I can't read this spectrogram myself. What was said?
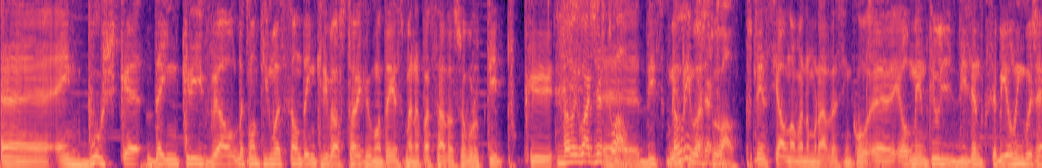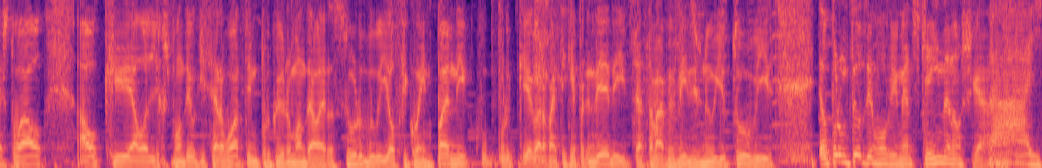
eh, em busca da incrível, da continuação da incrível história que eu contei a semana passada sobre o tipo que Da linguagem gestual. disse que Da mentiu à sua potencial nova namorada. Assim, ele mentiu-lhe dizendo que sabia língua gestual, ao que ela lhe respondeu que isso era ótimo porque o irmão dela era surdo e ele ficou em pânico porque agora vai ter que aprender e já estava a ver vídeos no YouTube. E ele prometeu desenvolvimentos que ainda não chegaram. Ai.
